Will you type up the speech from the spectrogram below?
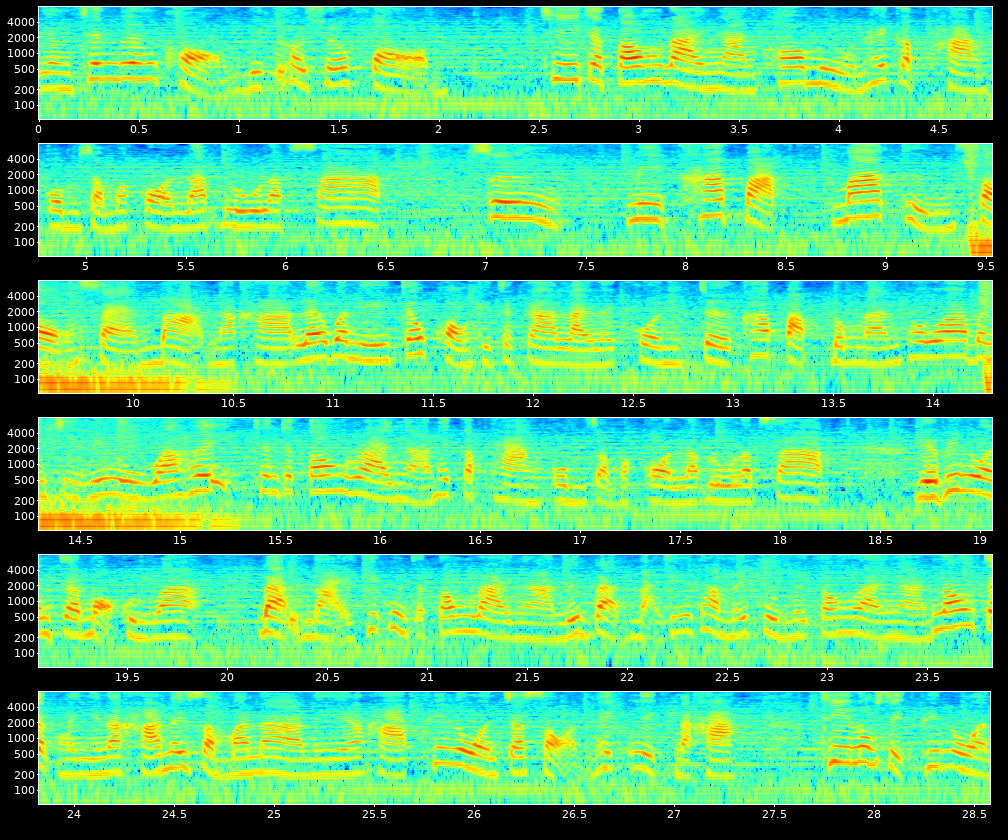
อย่างเช่นเรื่องของ Big Culture Form ที่จะต้องรายงานข้อมูลให้กับทางกรมสรรพากรรับรู้รับทราบ ซึ่งมีค่าปรับมากถึง 2 0 0แสนบาทนะคะ และวันนี้เจ้าของกิจการหลาย ๆ คนเจอค่าปรับตรงนั้น เพราะว่าบัญชีไม่รู้ว่าเฮ้ยฉันจะต้องรายงานให้กับทางกรมสรรพากรรับรู้รับทราบ เดี๋ยวพี่นวลจะบอกคุณว่าแบบไหนที่คุณจะต้องรายงาน หรือแบบไหนที่จะทำให้คุณไม่ต้องรายงาน นอกจากนี้นะคะ ในสัมมนานี้นะคะ พี่นวลจะสอนเทคนิคนะคะ ที่ลูกศิษย์พี่นวล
